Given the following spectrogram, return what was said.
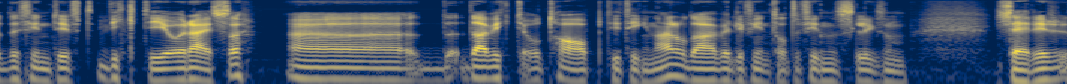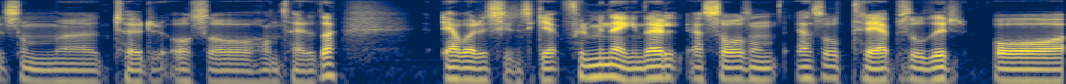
eh, definitivt viktig å reise. Det er viktig å ta opp de tingene her, og det er veldig fint at det finnes liksom serier som tør også å håndtere det. Jeg bare syns ikke For min egen del, jeg så, sånn, jeg så tre episoder, og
